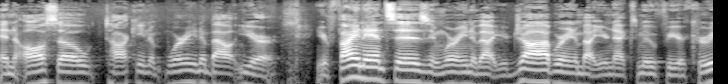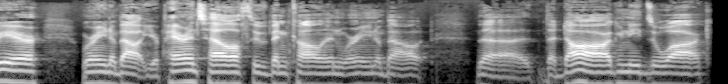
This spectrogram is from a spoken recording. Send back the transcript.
and also talking worrying about your your finances and worrying about your job, worrying about your next move for your career, worrying about your parents' health who've been calling, worrying about the the dog who needs a walk.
